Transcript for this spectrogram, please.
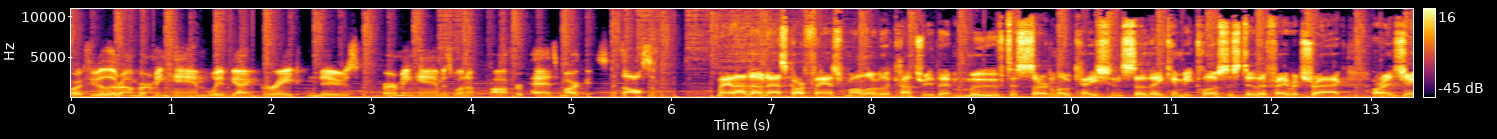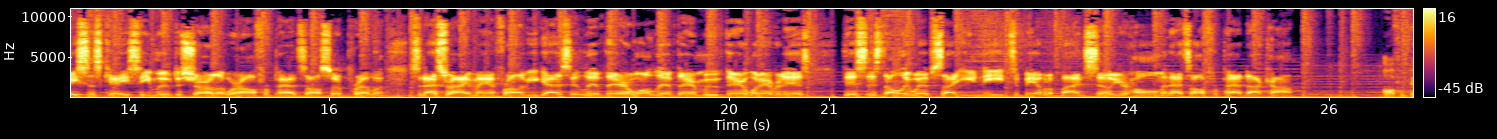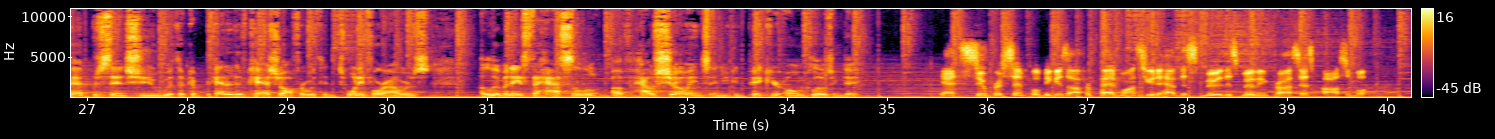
or if you live around Birmingham, we've got great news. Birmingham is one of OfferPad's markets. That's awesome. Man, I know NASCAR fans from all over the country that move to certain locations so they can be closest to their favorite track. Or in Jason's case, he moved to Charlotte where OfferPad's also prevalent. So that's right, man. For all of you guys that live there, want to live there, move there, whatever it is, this is the only website you need to be able to buy and sell your home, and that's OfferPad.com. OfferPad presents you with a competitive cash offer within 24 hours, eliminates the hassle of house showings, and you can pick your own closing date. Yeah, it's super simple because OfferPad wants you to have the smoothest moving process possible.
